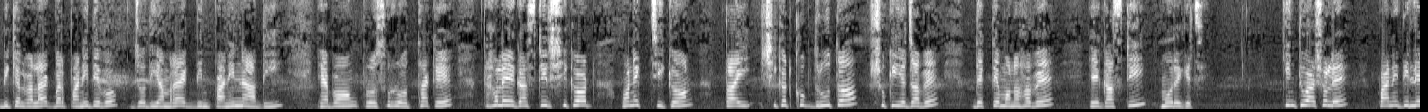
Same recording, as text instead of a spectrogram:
বিকেলবেলা একবার পানি দেব। যদি আমরা একদিন পানি না দিই এবং প্রচুর রোদ থাকে, তাহলে এই গাছটির শিকড় অনেক চিকন, তাই শিকড় খুব দ্রুত শুকিয়ে যাবে। দেখতে মনে হবে এই গাছটি মরে গেছে। কিন্তু আসলে পানি দিলে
